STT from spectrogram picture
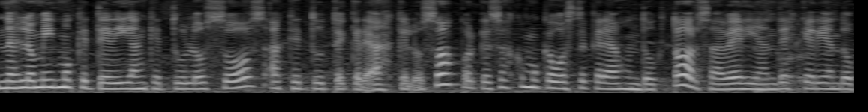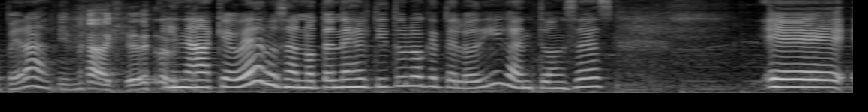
no es lo mismo que te digan que tú lo sos a que tú te creas que lo sos, porque eso es como que vos te creas un doctor, ¿sabes? Y andes queriendo operar. Y nada que ver. Y nada que ver, o sea, no tenés el título que te lo diga. Entonces, eh,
